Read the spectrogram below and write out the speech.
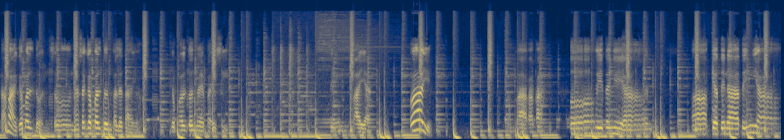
Tama, Gabaldon. So, nasa Gabaldon pala tayo. Gabaldon, Nueva Ecija. Bayan. Hoy! Ang ka. Oo, kita niyo yan. Aakyatin natin yan.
